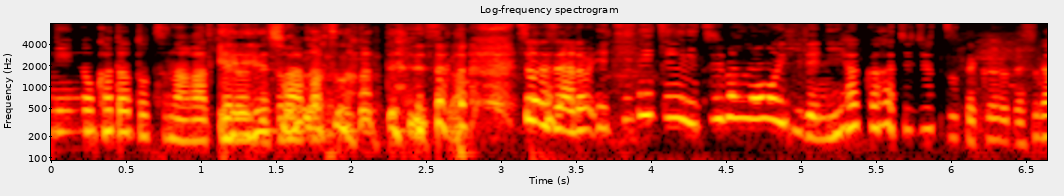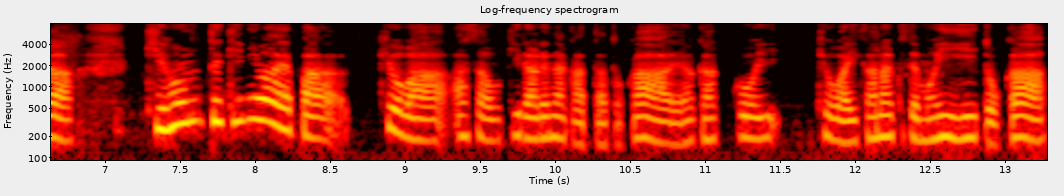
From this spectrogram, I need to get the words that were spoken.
人の方とつながってるんですが、えー、そんなつながってるんですか？そうです。あの1日一番多い日で280通ってくるんですが基本的にはやっぱ今日は朝起きられなかったとかや学校今日は行かなくてもいいとか、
